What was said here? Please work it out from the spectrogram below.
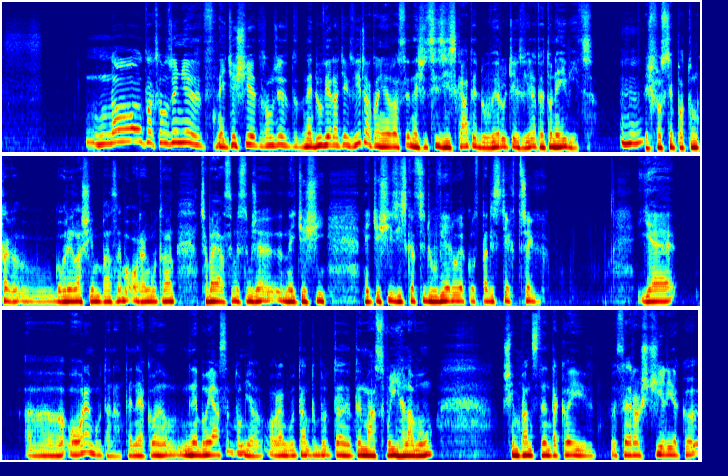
No, tak samozřejmě nejtěžší je to samozřejmě nedůvěra těch zvířat. Oni vlastně, než si získáte důvěru těch zvířat, to je to nejvíc. Mm-hmm. Když prostě potom tak gorila, šimpans nebo orangután, třeba já si myslím, že nejtěžší, nejtěžší získat si důvěru, jako tady z těch třech je uh, orangutana. Ten jako, nebo já jsem to měl. Orangutan, to ten, ten má svoji hlavu, šimpanz ten takový se rozčílí, jako,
